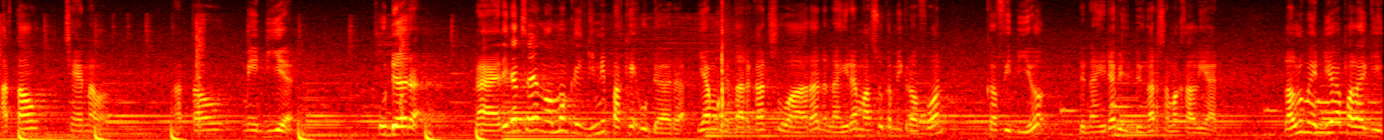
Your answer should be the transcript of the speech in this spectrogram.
atau channel atau media. Udara. Nah, ini kan saya ngomong kayak gini pakai udara yang menggetarkan suara dan akhirnya masuk ke mikrofon, ke video dan akhirnya bisa dengar sama kalian. Lalu media apalagi?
